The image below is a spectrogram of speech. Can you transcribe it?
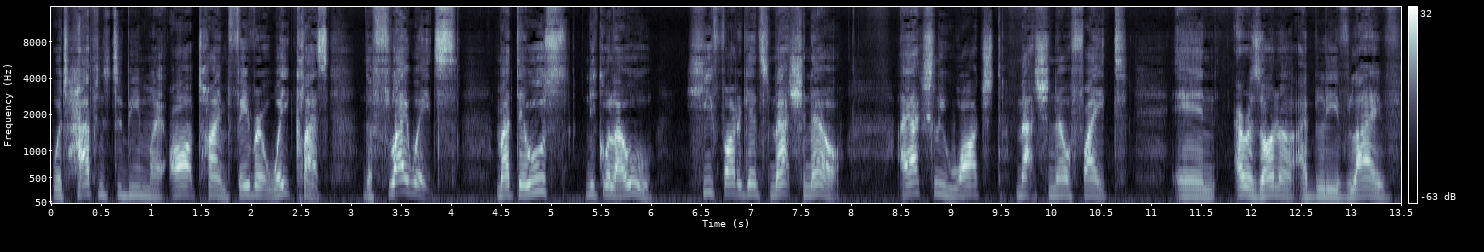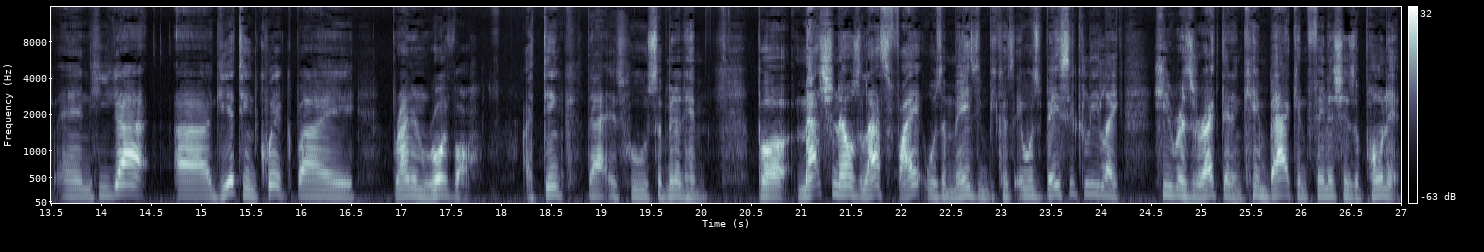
which happens to be my all time favorite weight class, the flyweights. Mateus Nicolau, he fought against Matt Schnell. I actually watched Matt Schnell fight in Arizona, I believe, live, and he got uh, guillotined quick by Brandon Royval. I think that is who submitted him. But Matt Schnell's last fight was amazing because it was basically like he resurrected and came back and finished his opponent.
